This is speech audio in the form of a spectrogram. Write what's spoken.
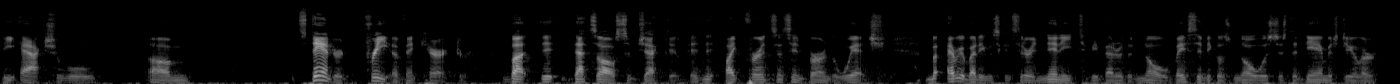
the actual um, standard free event character. But it, that's all subjective. Like for instance, in Burn the Witch, everybody was considering Nini to be better than Noel, basically because Noel was just a damage dealer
